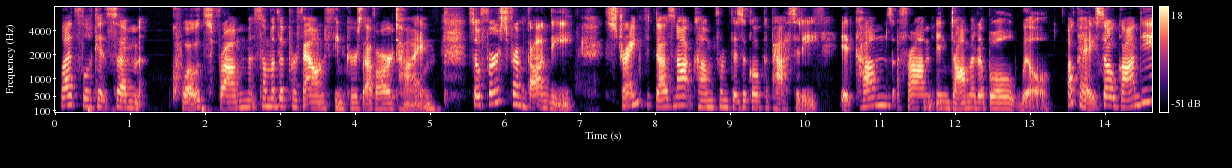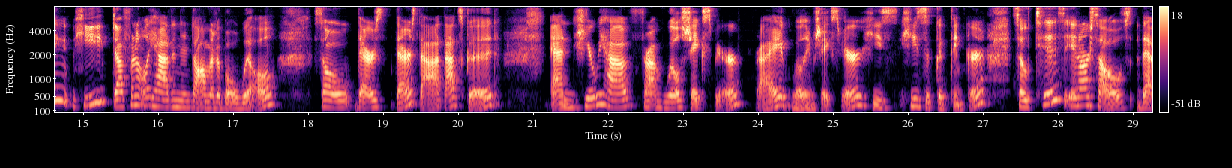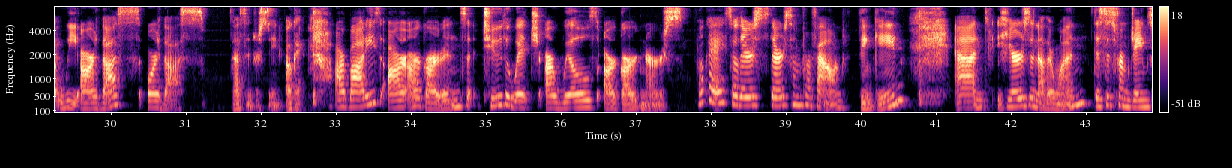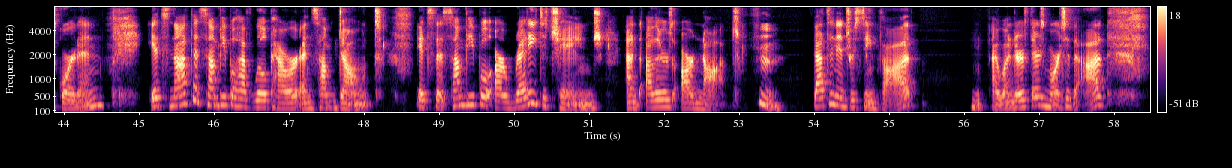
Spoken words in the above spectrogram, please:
Let's look at some quotes from some of the profound thinkers of our time. So, first from Gandhi Strength does not come from physical capacity, it comes from indomitable will. Okay, so Gandhi, he definitely had an indomitable will. So there's there's that. That's good. And here we have from Will Shakespeare, right? William Shakespeare. He's he's a good thinker. So tis in ourselves that we are thus or thus. That's interesting. Okay. Our bodies are our gardens, to the which our wills are gardeners. Okay, so there's there's some profound thinking. And here's another one. This is from James Gordon. It's not that some people have willpower and some don't. It's that some people are ready to change and others are not. Hmm. That's an interesting thought. I wonder if there's more to that.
